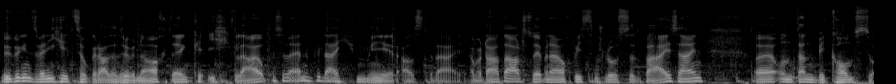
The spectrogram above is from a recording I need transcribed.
Übrigens, wenn ich jetzt so gerade darüber nachdenke, ich glaube, es wären vielleicht mehr als drei. Aber da darfst du eben auch bis zum Schluss dabei sein äh, und dann bekommst du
